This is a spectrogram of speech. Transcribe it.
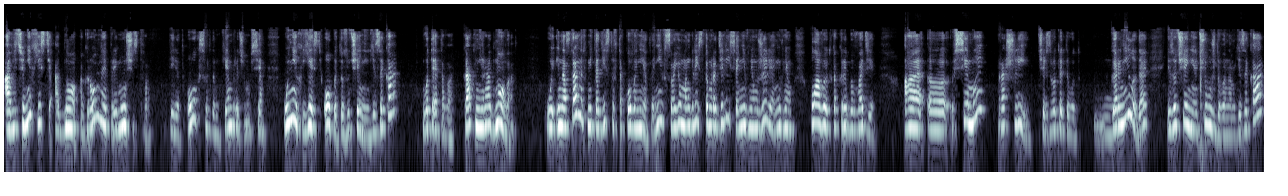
А ведь у них есть одно огромное преимущество перед Оксфордом, Кембриджем и всем. У них есть опыт изучения языка, вот этого, как не родного. У иностранных методистов такого нет. Они в своем английском родились, они в нем жили, они в нем плавают, как рыбы в воде. А э, все мы прошли через вот это вот горнило, да, изучение чуждого нам языка,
